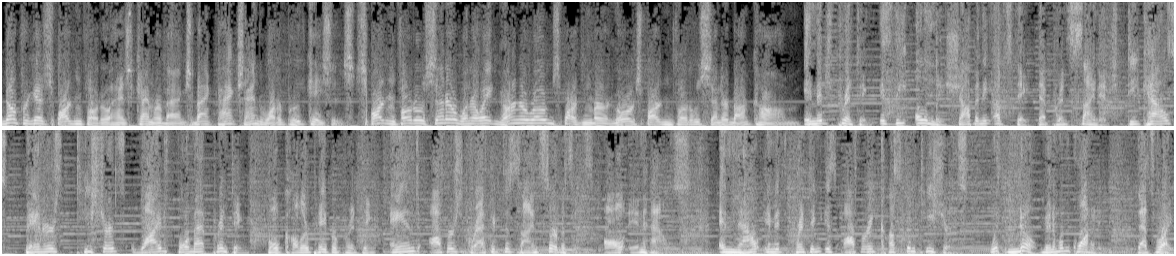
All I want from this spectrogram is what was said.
Don't forget Spartan Photo has camera bags, backpacks, and waterproof cases. Spartan Photo Center, 108 Garner Road, Spartanburg, or SpartanPhotoCenter.com. Image Printing is the only shop in the upstate that prints signage, decals, banners, t-shirts, wide format printing, full color paper printing, and offers graphic design services, all in-house. And now Image Printing is offering custom t-shirts with no minimum quantity. That's right,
